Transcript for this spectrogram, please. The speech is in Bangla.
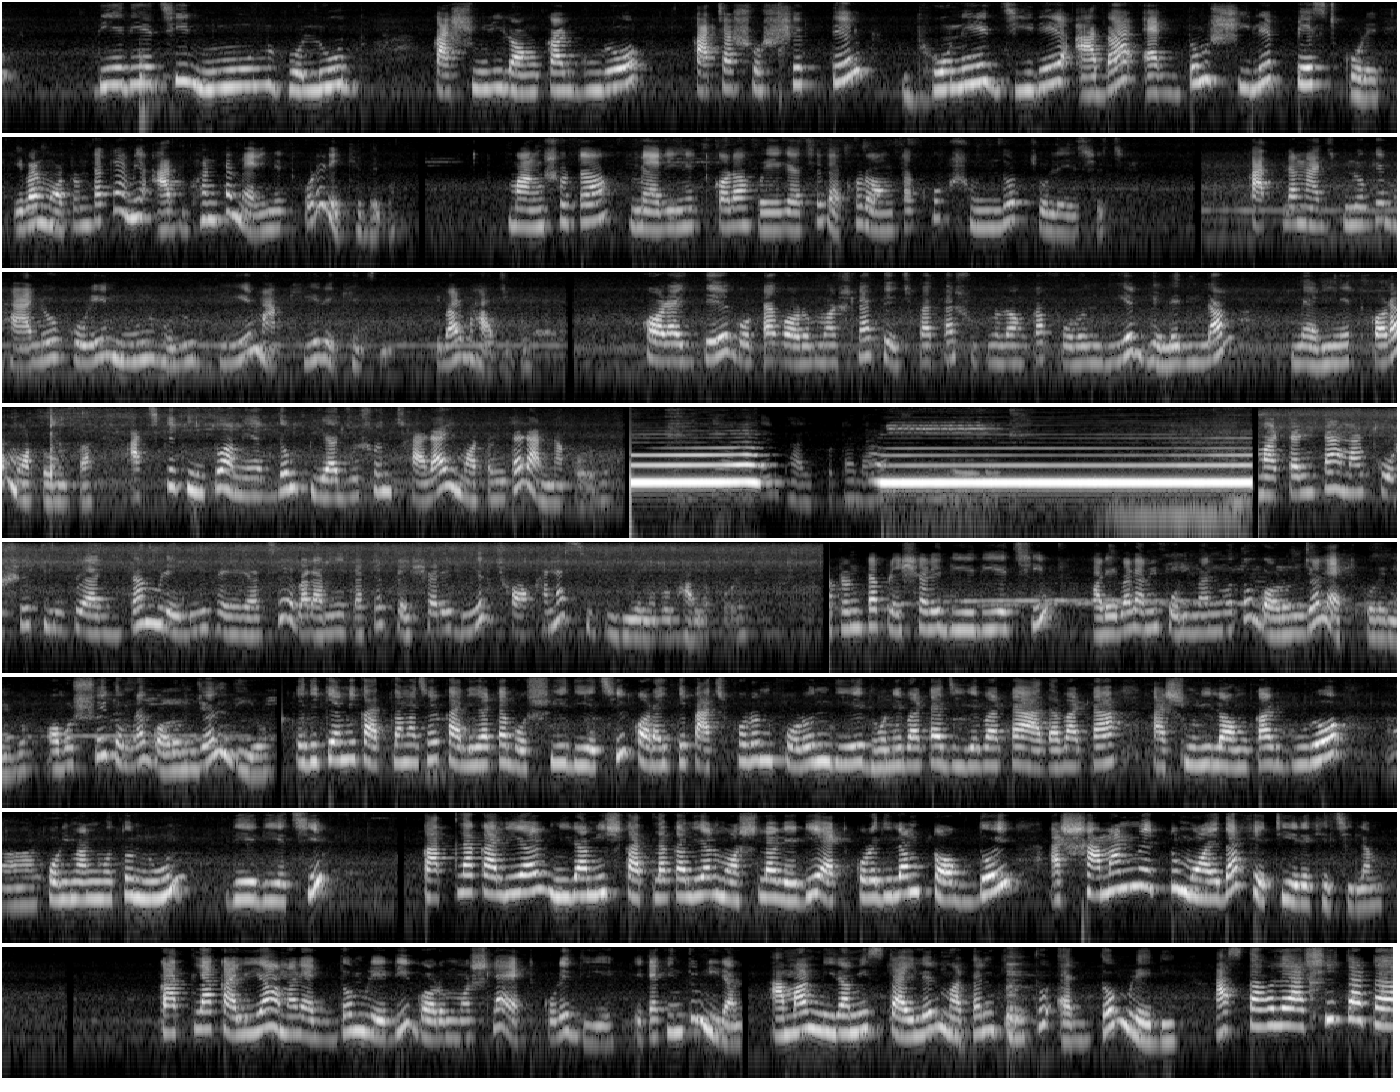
দিয়ে দিয়েছি নুন, হলুদ, কাশ্মীরি লঙ্কার গুঁড়ো, কাঁচা সর্ষের তেল, ধনে, জিরে, আদা একদম শিলে পেস্ট করে। এবার মটনটাকে আমি আধ ঘণ্টা ম্যারিনেট করে রেখে দেব। মাংসটা ম্যারিনেট করা হয়ে গেছে। দেখো রঙটা খুব সুন্দর চলে এসেছে। কাতলা মাছগুলোকে ভালো করে নুন, হলুদ দিয়ে মাখিয়ে রেখেছি। এবার ভাজবো। কড়াইতে গোটা গরম মশলা, তেজপাতা, শুকনো লঙ্কা ফোড়ন দিয়ে ঢেলে দিলাম। ম্যারিনেট করা মটনটা। আজকে কিন্তু আমি একদম পেঁয়াজ, রসুন ছাড়াই মটনটা রান্না করব। মাটনটা আমার কষে কিন্তু একদম রেডি হয়ে গেছে। এবার আমি এটাকে প্রেশারে দিয়ে ছখানা সিটি দিয়ে নেব ভালো করে। মটনটা প্রেশারে দিয়ে দিয়েছি। আর এবার আমি পরিমাণ মতো গরম জল অ্যাড করে নেব। অবশ্যই তোমরা গরম জল দিও। এদিকে আমি কাতলা মাছের কালিয়াটা বসিয়ে দিয়েছি। কড়াইতে পাঁচ ফোড়ন ফোড়ন দিয়ে ধনে বাটা, জিরে বাটা, আদা বাটা, কাশ্মীরি লঙ্কার গুঁড়ো পরিমাণ মতো নুন দিয়ে দিয়েছি। কাতলা কালিয়ার, নিরামিষ কাতলা কালিয়ার মশলা রেডি অ্যাড করে দিলাম টক দই আর সামান্য একটু ময়দা ফেটিয়ে রেখেছিলাম। কাতলা কালিয়া আমার একদম রেডি গরম মশলা অ্যাড করে দিয়ে। এটা কিন্তু নিরামিষ। আমার নিরামিষ স্টাইলের মাটন কিন্তু একদম রেডি আজ তাহলে আসি, টাটা!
